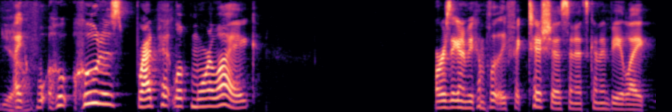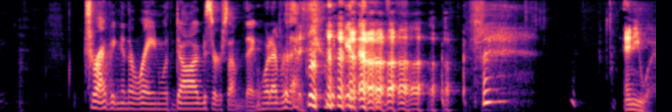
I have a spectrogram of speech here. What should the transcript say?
yeah. Like who who does Brad Pitt look more like? Or is it going to be completely fictitious and it's going to be like driving in the rain with dogs or something, whatever that is. Anyway,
